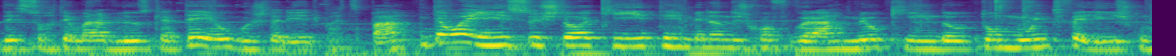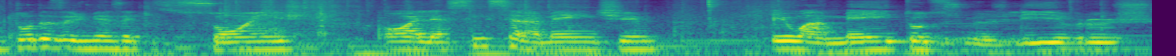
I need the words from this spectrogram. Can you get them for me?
desse sorteio maravilhoso que até eu gostaria de participar. Então é isso, estou aqui terminando de configurar meu Kindle, tô muito feliz com todas as minhas aquisições. Olha, sinceramente, eu amei todos os meus livros.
